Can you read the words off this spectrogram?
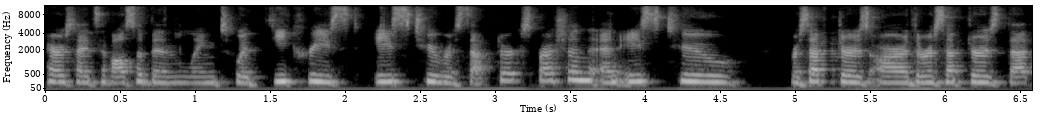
Parasites have also been linked with decreased ACE2 receptor expression, and ACE2 receptors are the receptors that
